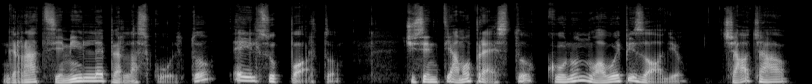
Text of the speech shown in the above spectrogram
Grazie mille per l'ascolto e il supporto. Ci sentiamo presto con un nuovo episodio. Ciao ciao!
